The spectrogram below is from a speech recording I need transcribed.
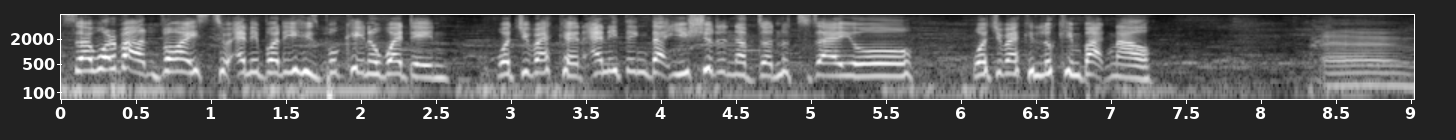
so what about advice to anybody who's booking a wedding? What do you reckon? Anything that you shouldn't have done today, or what do you reckon looking back now? Um,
